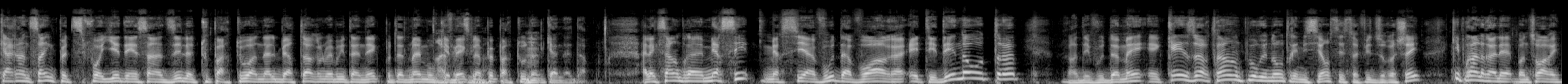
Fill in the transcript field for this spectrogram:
45 euh, petits foyers d'incendie tout partout, en Alberta, en Colombie-Britannique, peut-être même au Québec, un peu partout dans le mm. Canada. Alexandre, euh, merci. Merci à vous d'avoir été des nôtres. Rendez-vous demain à 15h30 pour une autre émission. C'est Sophie Durocher qui prend le relais. Bonne soirée.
